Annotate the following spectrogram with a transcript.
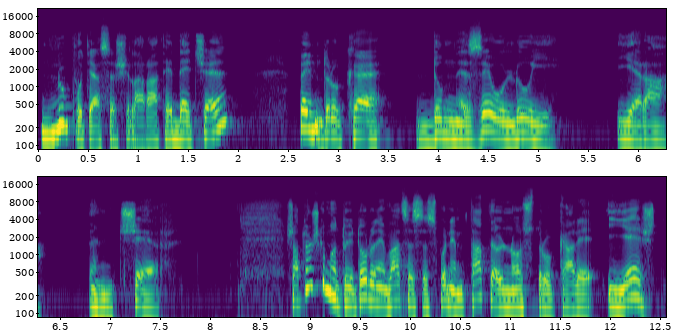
nu putea să și-l arate. De ce? Pentru că Dumnezeul lui era în cer. Și atunci când Mântuitorul ne învață să spunem Tatăl nostru care ești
